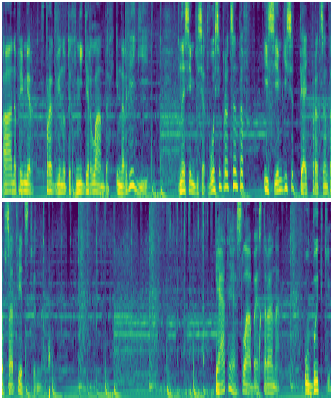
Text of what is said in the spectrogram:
а, например, в продвинутых Нидерландах и Норвегии на 78% и 75% соответственно. Пятая слабая сторона – убытки.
